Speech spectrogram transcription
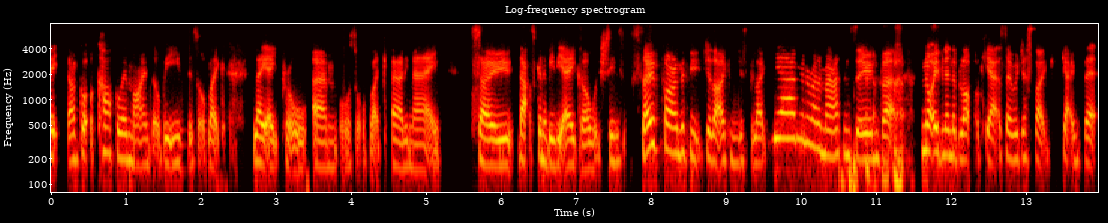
It, I've got a couple in mind that'll be either sort of like late April um, or sort of like early May. So that's going to be the A goal, which seems so far in the future that I can just be like, yeah, I'm going to run a marathon soon, but not even in the block yet. So we're just like getting fit.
